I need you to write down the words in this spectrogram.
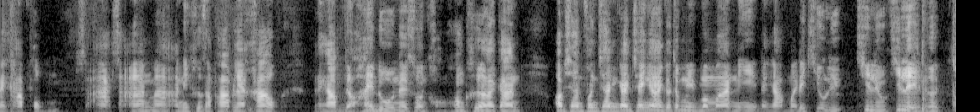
นะครับผม สะอาดสะอ้านมาก อันนี้คือสภาพแรกเข้านะครับเดี๋ยวให้ดูในส่วนของห้องเครื่องแล้วกันออปชันฟังก์ชันการใช้งานก็จะมีประมาณนี้นะครับไม่ได้คิ้วริ้วขี้ริ้วขี้เหร่เลยอ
